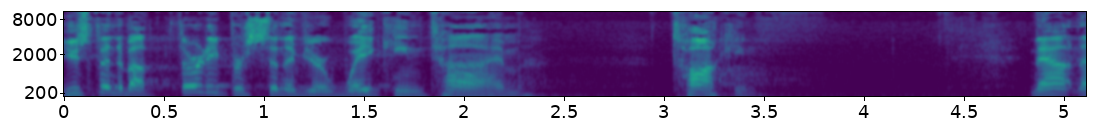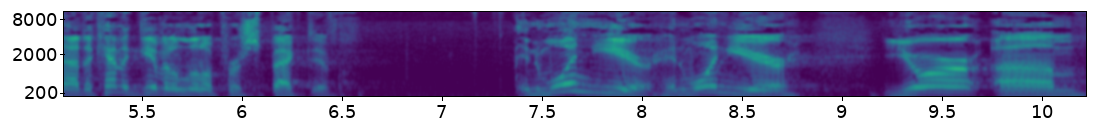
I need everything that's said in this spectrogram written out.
You spend about 30% of your waking time talking. Now, now to kind of give it a little perspective, in one year, in one year, your, um,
